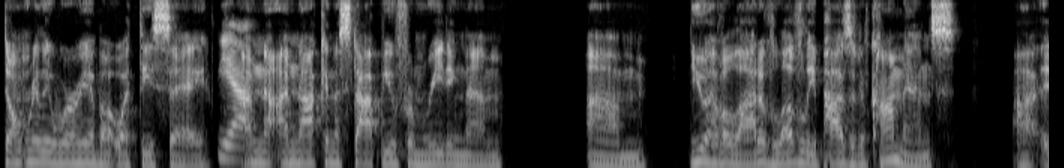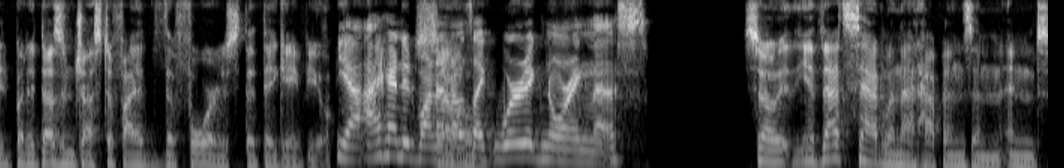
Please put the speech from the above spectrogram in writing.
don't really worry about what these say. Yeah. I'm not I'm not going to stop you from reading them. Um you have a lot of lovely positive comments, uh, it- but it doesn't justify the fours that they gave you. Yeah, I handed one and I was like, "We're ignoring this." So yeah, that's sad when that happens, and and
